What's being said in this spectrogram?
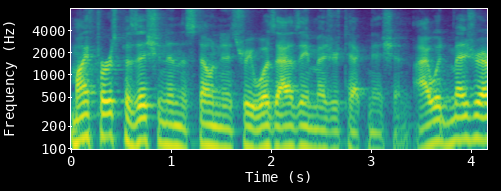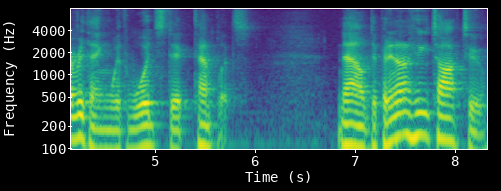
My first position in the stone industry was as a measure technician. I would measure everything with wood stick templates. Now, depending on who you talk to,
